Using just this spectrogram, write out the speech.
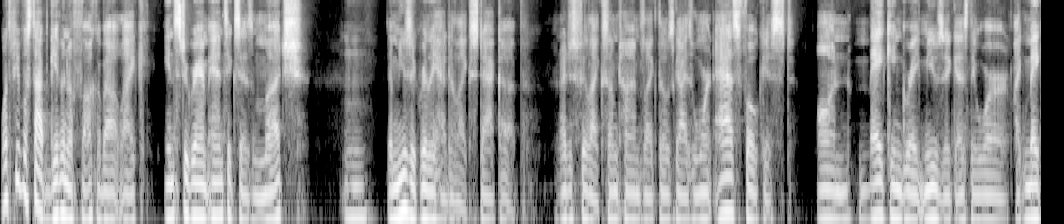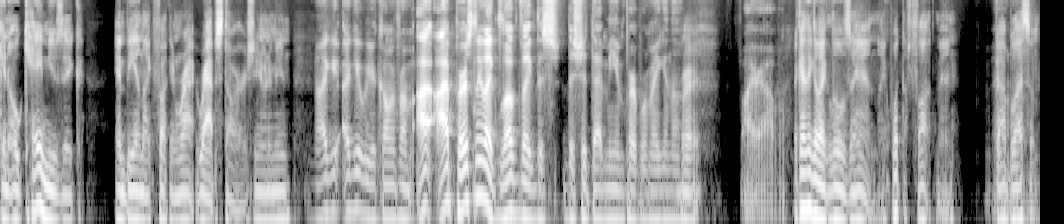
once people stop giving a fuck about like Instagram antics as much the music really had to like stack up. And I just feel like sometimes like those guys weren't as focused on making great music as they were like making okay music and being like fucking rap, rap stars. You know what I mean? No, I get, I get where you're coming from. I, I personally like loved like this the shit that me and Purple were making though. Right. Fire album. Like I think of like Lil Xan. Like what the fuck, man? God bless him.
